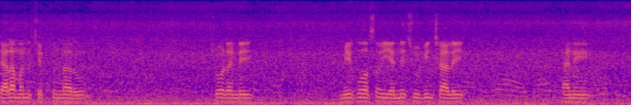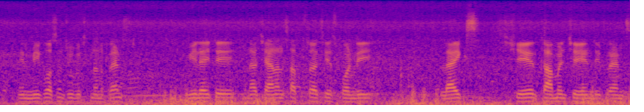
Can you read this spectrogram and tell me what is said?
చాలామంది చెప్తున్నారు. చూడండి మీకోసం ఇవన్నీ చూపించాలి అని నేను మీకోసం చూపిస్తున్నాను ఫ్రెండ్స్. వీలైతే నా ఛానల్ సబ్స్క్రైబ్ చేసుకోండి. లైక్స్ షేర్ కామెంట్ చేయండి ఫ్రెండ్స్.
